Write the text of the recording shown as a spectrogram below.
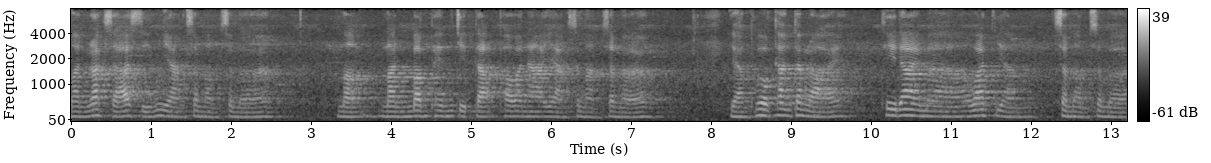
มันรักษาศีลอย่างสม่ำเสมอ มันบำเพ็ญจิตตภาวนาอย่างสม่ำเสมอ อย่างพวกท่านทั้งหลายที่ได้มาวัดอย่างสม่ำเสมอ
